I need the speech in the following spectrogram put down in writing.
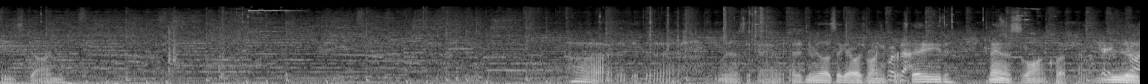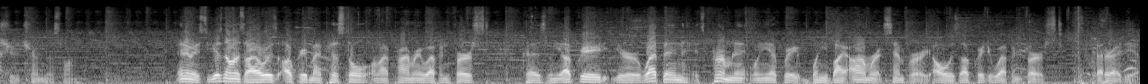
He's done. I didn't realize that guy was running first aid. Man, this is a long clip. I really should have trimmed this one. Anyways, you guys notice I always upgrade my pistol or my primary weapon first, because when you upgrade your weapon, it's permanent. When you upgrade, when you buy armor, it's temporary. Always upgrade your weapon first. Better idea.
